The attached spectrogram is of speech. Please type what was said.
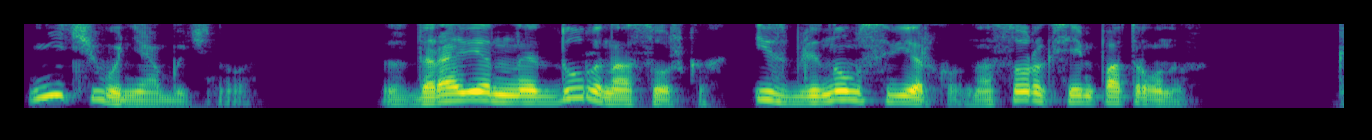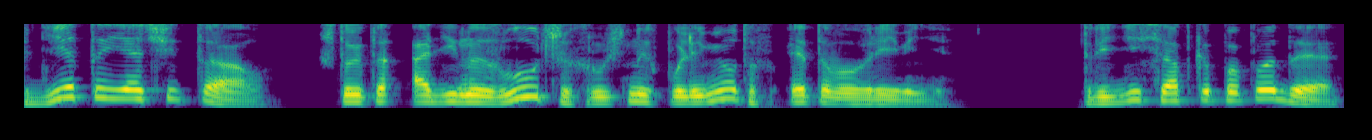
ничего необычного. Здоровенная дура на сошках и с блином сверху на 47 патронов. Где-то я читал, что это один из лучших ручных пулеметов этого времени. Три десятка ППД,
